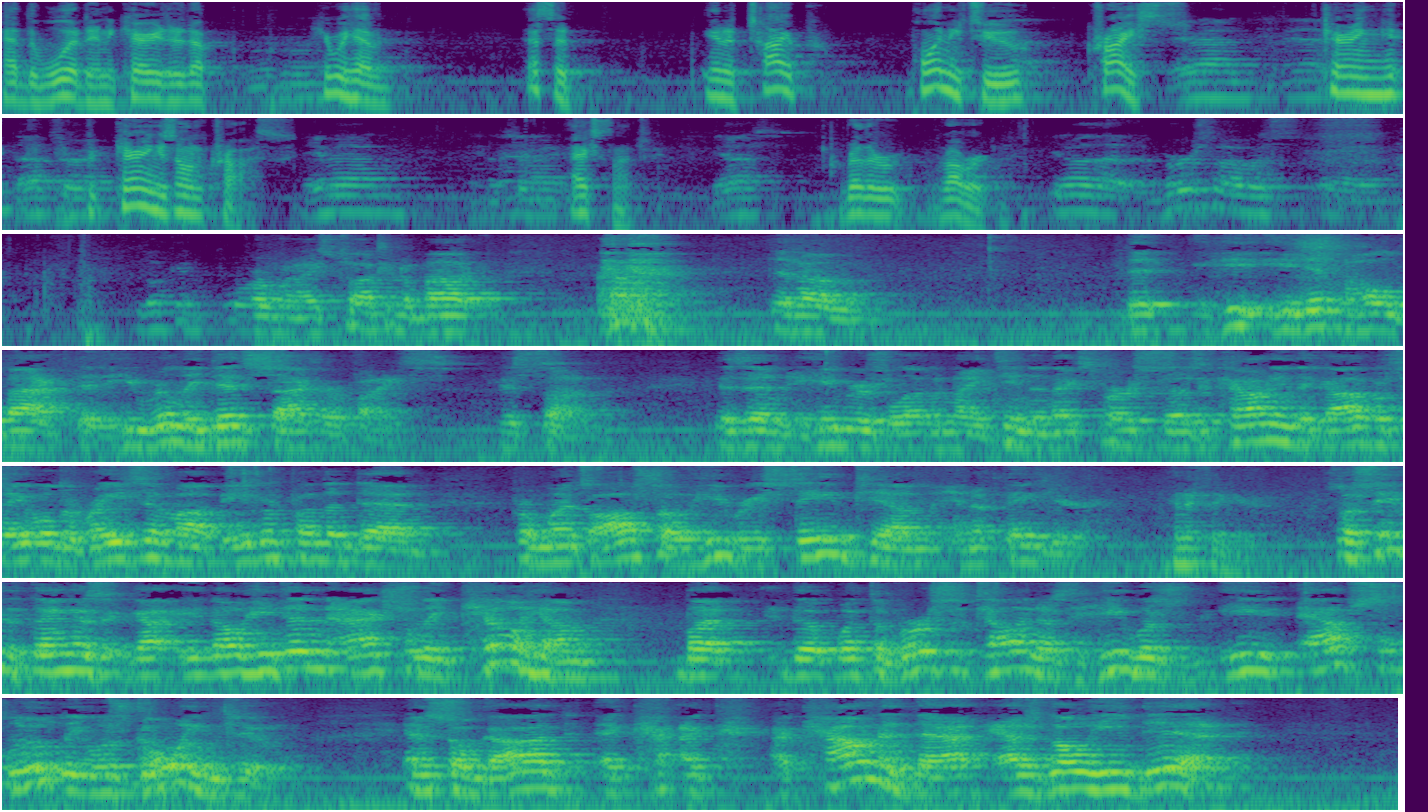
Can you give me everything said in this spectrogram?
had the wood and he carried it up. Here we have that's a in a type pointing to Christ Amen. carrying right. carrying his own cross. Amen. Right. Excellent, Yes. brother Robert. You know, the verse I was uh, looking for when I was talking about that um that he he didn't hold back that he really did sacrifice his son is in Hebrews 11, 19. The next verse says, accounting that God was able to raise him up even from the dead, from whence also he received him in a figure. In a figure. So see, the thing is, that God, you know, he didn't actually kill him, but the, what the verse is telling us, he was, he absolutely was going to, and so God ac- accounted that as though he did,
